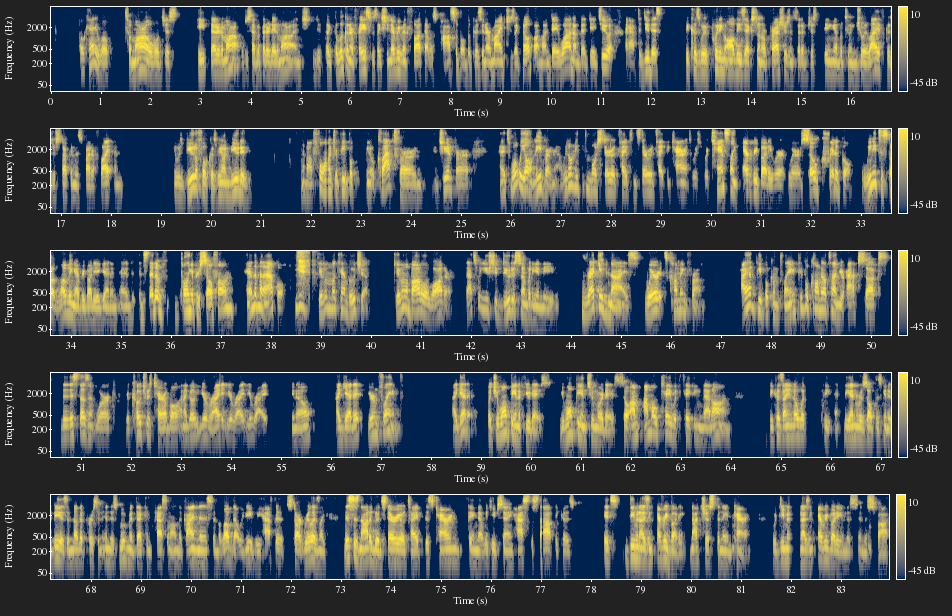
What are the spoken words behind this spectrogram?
"Okay, well, tomorrow we'll just eat better tomorrow. We'll just have a better day tomorrow. And she, like the look on her face was like she never even thought that was possible because in her mind she's like, nope, I'm on day one, I'm on day two, I have to do this because we're putting all these external pressures instead of just being able to enjoy life because you're stuck in this fight or flight. And it was beautiful because we unmuted and about 400 people, you know, clapped for her and, and cheered for her. And it's what we all need right now. We don't need more stereotypes and stereotyping Karens. We're, we're canceling everybody. We're, we're so critical. We need to start loving everybody again. And, and instead of pulling up your cell phone, hand them an apple, give them a kombucha, give them a bottle of water. That's what you should do to somebody in need. Recognize where it's coming from. I have people complain. People call me all the time. Your app sucks. This doesn't work. Your coach was terrible. And I go, You're right. You're right. You're right. You know, I get it. You're inflamed. I get it. But you won't be in a few days. You won't be in two more days. So I'm I'm okay with taking that on because I know what the the end result is going to be is another person in this movement that can pass along the kindness and the love that we need. We have to start realizing like this is not a good stereotype. This Karen thing that we keep saying has to stop because it's demonizing everybody, not just the name Karen. We're demonizing everybody in this in this spot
